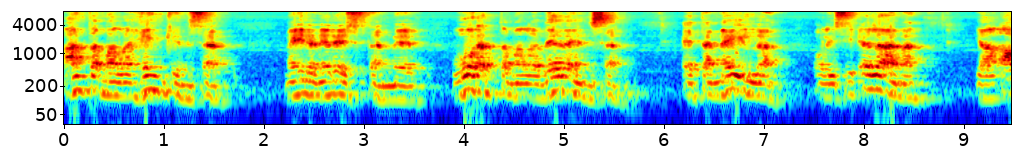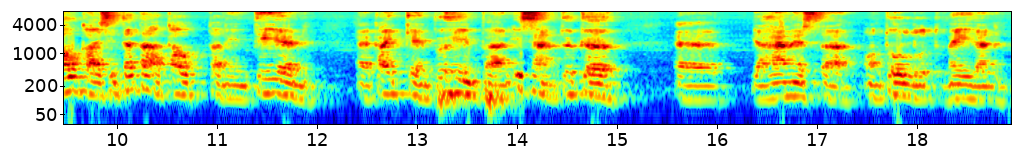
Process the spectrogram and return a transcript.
antamalla henkensä meidän edestämme, vuodattamalla verensä, että meillä olisi elämä ja aukaisi tätä kautta niin tien kaikkein pyhimpään isän tykö ja hänestä on tullut meidän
